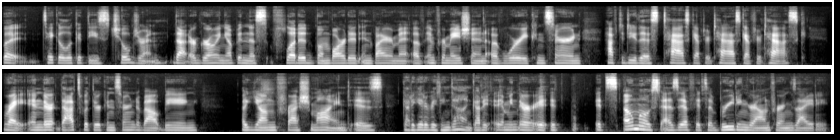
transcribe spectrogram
But take a look at these children that are growing up in this flooded, bombarded environment of information, of worry, concern, have to do this task after task after task. Right. And that's what they're concerned about being a young, fresh mind is got to get everything done. Got to. I mean, there. It, it. It's almost as if it's a breeding ground for anxiety.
